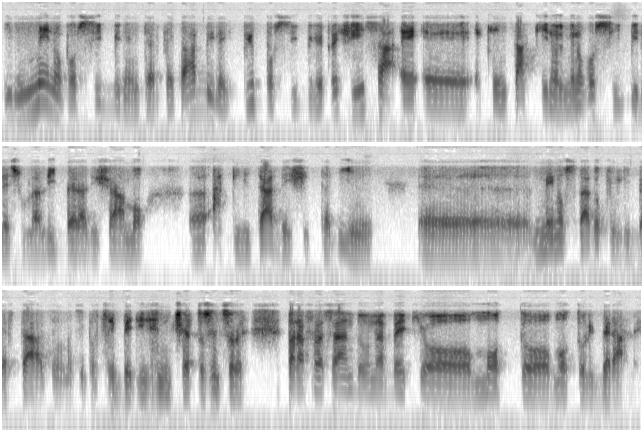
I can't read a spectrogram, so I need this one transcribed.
il meno possibile interpretabile, il più possibile precisa e, e, e che intacchino il meno possibile sulla libera diciamo, eh, attività dei cittadini. Eh, meno Stato più libertà, insomma, si potrebbe dire in un certo senso parafrasando un vecchio motto, motto liberale.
